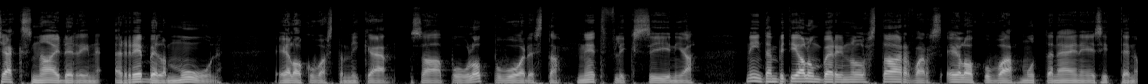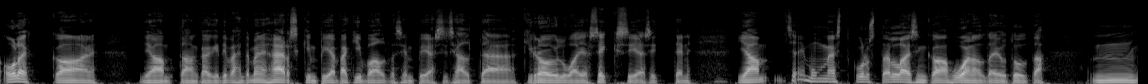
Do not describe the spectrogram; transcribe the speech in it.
Jack Snyderin Rebel Moon elokuvasta, mikä saapuu loppuvuodesta Netflixiin ja niin, tämän piti alun perin olla Star Wars-elokuva, mutta näin ei sitten olekaan. Ja tämä on kaiketi vähän tämmöinen härskimpi ja väkivaltaisempi ja sisältää kiroilua ja seksiä sitten. Ja se ei mun mielestä kuulosta laisinkaan huonolta jutulta. Mm,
